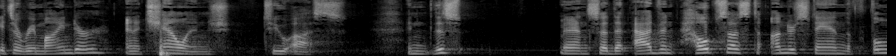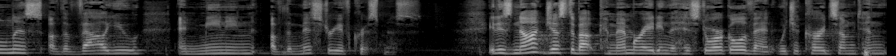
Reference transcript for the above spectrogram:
It's a reminder and a challenge to us. And this man said that Advent helps us to understand the fullness of the value and meaning of the mystery of Christmas. It is not just about commemorating the historical event which occurred some 10,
